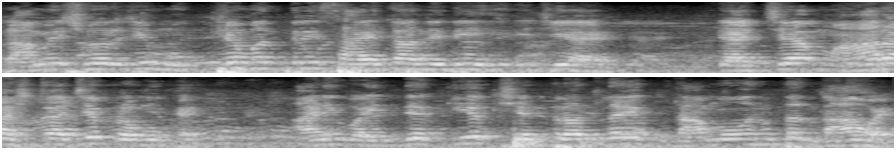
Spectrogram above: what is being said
रामेश्वरजी मुख्यमंत्री सहायता निधी जी आहे त्याच्या महाराष्ट्राचे प्रमुख आहे आणि वैद्यकीय क्षेत्रातलं एक नामवंत नाव आहे.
